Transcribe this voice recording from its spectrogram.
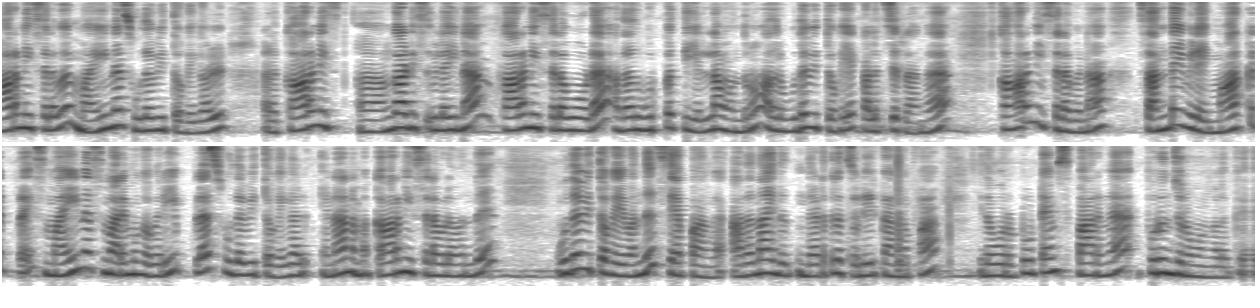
காரணி செலவு மைனஸ் உதவித்தொகைகள் காரணி அங்காடி விலைனா காரணி செலவோட அதாவது உற்பத்தி எல்லாம் வந்துடும் அதில் உதவித்தொகையை கழிச்சிடுறாங்க. காரணி செலவுனா சந்தை விலை மார்க்கெட் பிரைஸ் மைனஸ் மறைமுக வரி ப்ளஸ் உதவித்தொகைகள். ஏன்னா நம்ம காரணி செலவில் வந்து உதவித்தொகை வந்து சேர்ப்பாங்க. அதை தான் இது இந்த இடத்துல சொல்லியிருக்காங்கப்பா. இதை ஒரு டூ டைம்ஸ் பாருங்கள் புரிஞ்சிடும் உங்களுக்கு.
